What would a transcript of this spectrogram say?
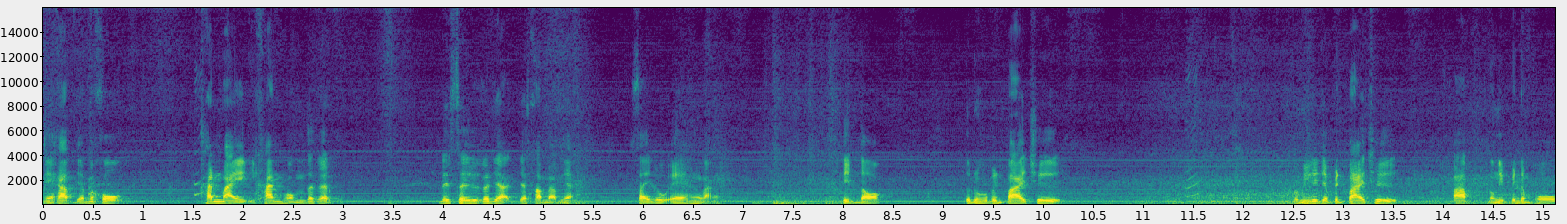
เนี่ยครับเดี๋ยวมาโคคันใหม่อีกคันผมถ้าเกิด ได้ซื้อก็จะจะทำแบบเนี้ย ใส่รูแอร์ข้างหลัง ติดดอก ตัวนู้นก็เป็นป้ายชื่อ ตรงนี้ก็จะเป็นป้ายชื่อปั๊บตรงนี้เป็นลำโพง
